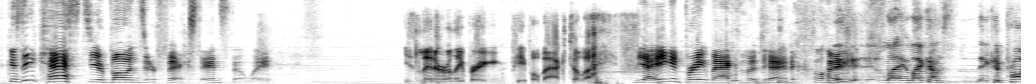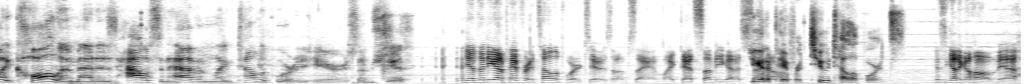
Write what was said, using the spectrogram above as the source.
Because he casts your bones are fixed instantly. He's literally bringing people back to life. Yeah, he can bring back the dead. Like, could, like like I'm. They could probably call him at his house and have him like teleported here or some shit. yeah, then you gotta pay for a teleport too, is what I'm saying. Like, that's something you gotta you got to pay for two teleports. Because you gotta go home, yeah.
